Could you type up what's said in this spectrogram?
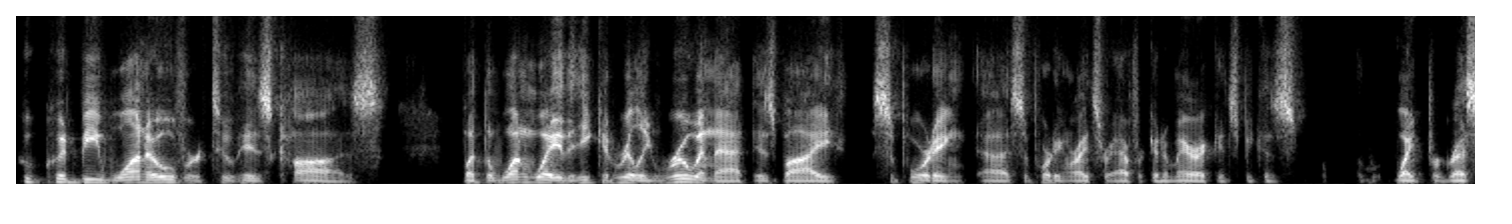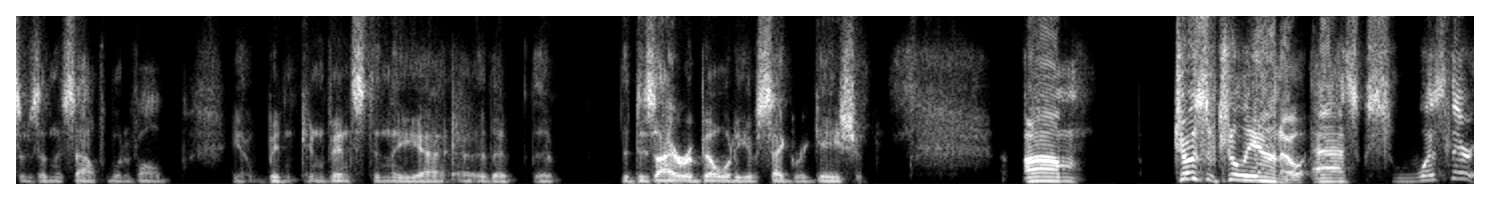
who could be won over to his cause. But the one way that he could really ruin that is by supporting uh, supporting rights for African Americans, because white progressives in the South would have all, you know, been convinced in the uh, uh the, the the desirability of segregation. Um, Joseph Giuliano asks Was there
